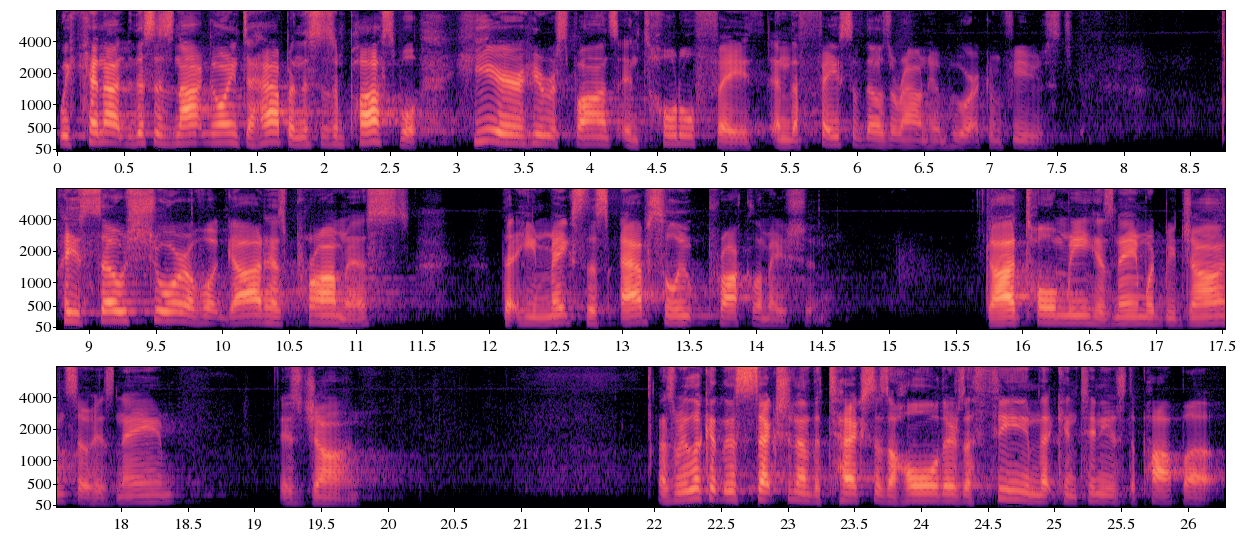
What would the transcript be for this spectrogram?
We cannot, this is not going to happen. This is impossible. Here he responds in total faith in the face of those around him who are confused. He's so sure of what God has promised that he makes this absolute proclamation God told me his name would be John, so his name is John. As we look at this section of the text as a whole, there's a theme that continues to pop up.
